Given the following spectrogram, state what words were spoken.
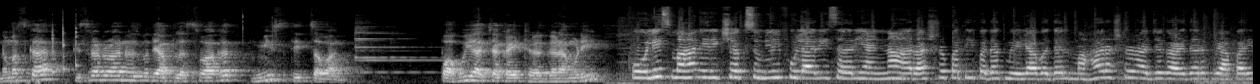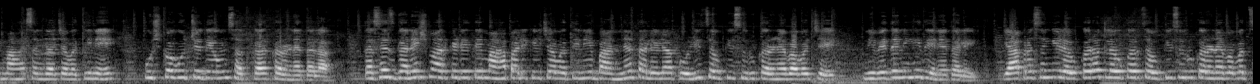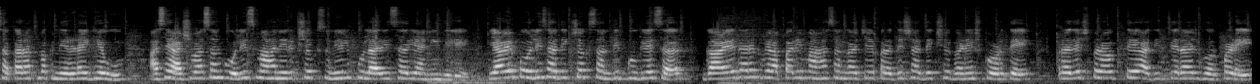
नमस्कार तिसरा डोळा न्यूजमध्ये आपलं स्वागत. मी सतीश चव्हाण. पाहूयाच्या काही ठळक घडामोडी. पोलीस महानिरीक्षक सुनील फुलारी सर यांना राष्ट्रपती पदक मिळाल्याबद्दल महाराष्ट्र राज्य गाळेदार व्यापारी महासंघाच्या वतीने पुष्पगुच्छ देऊन सत्कार करण्यात आला. तसेच गणेश मार्केट येथे महापालिकेच्या वतीने बांधण्यात आलेल्या पोलीस चौकी सुरू करण्याबाबतचे निवेदनही देण्यात आले. याप्रसंगी लवकरात लवकर चौकी सुरू करण्याबाबत सकारात्मक निर्णय घेऊ असे आश्वासन पोलीस महानिरीक्षक सुनील फुलारी सर यांनी दिले. यावेळी पोलीस अधीक्षक संदीप गुगे सर गाळेधारक व्यापारी महासंघाचे प्रदेशाध्यक्ष गणेश कोडते प्रदेश प्रवक्ते आदित्यराज घोरपडे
